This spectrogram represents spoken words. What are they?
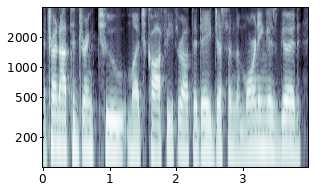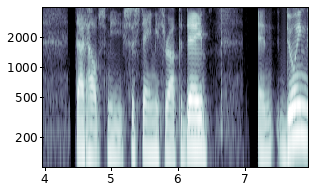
I try not to drink too much coffee throughout the day. Just in the morning is good. That helps me sustain me throughout the day. And doing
